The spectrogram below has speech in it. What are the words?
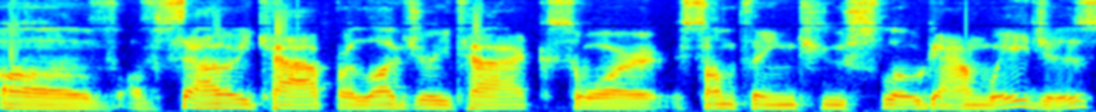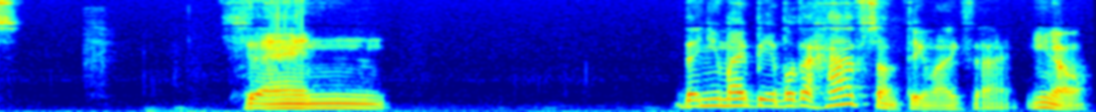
of of salary cap or luxury tax or something to slow down wages, then then you might be able to have something like that. You know,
